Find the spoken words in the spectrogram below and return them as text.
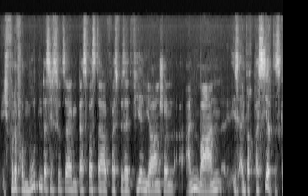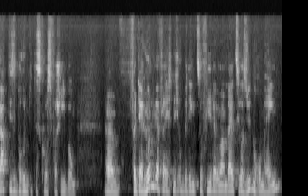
ich würde vermuten, dass sich sozusagen das, was da, was wir seit vielen Jahren schon anmahnen, ist einfach passiert. Es gab diese berühmte Diskursverschiebung. Ähm, von der hören wir vielleicht nicht unbedingt so viel, wenn wir im Leipziger Süden rumhängen.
